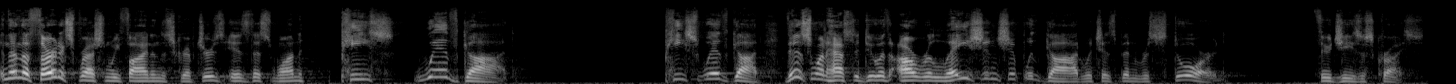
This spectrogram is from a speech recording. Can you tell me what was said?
And then the third expression we find in the scriptures is this one peace with God. Peace with God. This one has to do with our relationship with God, which has been restored through Jesus Christ.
